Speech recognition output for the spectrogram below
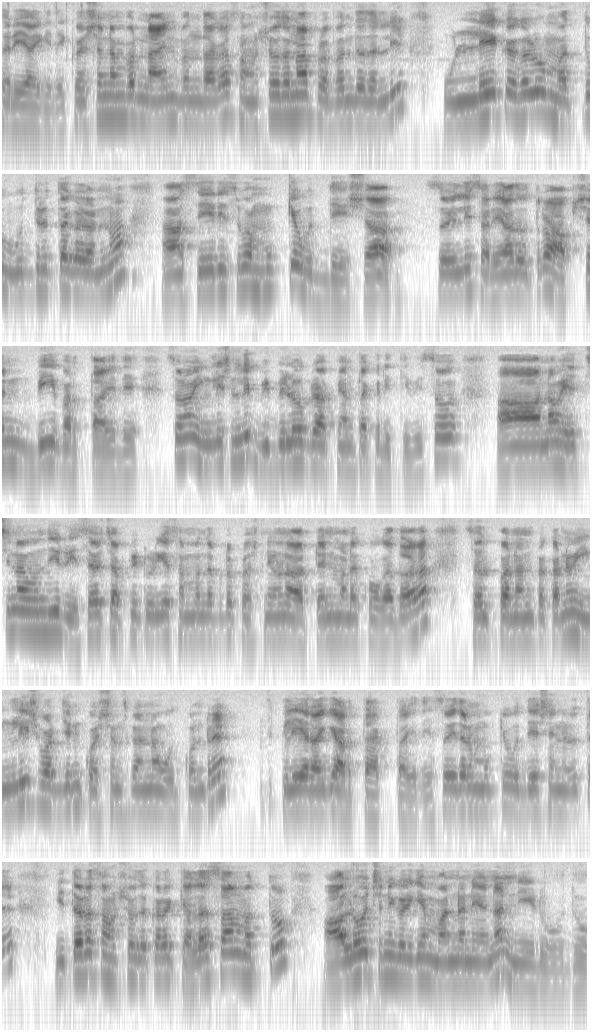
ಸರಿಯಾಗಿದೆ. ಕ್ವೆಶನ್ ನಂಬರ್ ನೈನ್ ಬಂದಾಗ ಸಂಶೋಧನಾ ಪ್ರಬಂಧದಲ್ಲಿ ಉಲ್ಲೇಖಗಳು ಮತ್ತು ಉದ್ಧೃತಗಳನ್ನು ಸೇರಿಸುವ ಮುಖ್ಯ ಉದ್ದೇಶ. ಸೊ ಇಲ್ಲಿ ಸರಿಯಾದ ಉತ್ತರ ಆಪ್ಷನ್ ಬಿ ಬರ್ತಾ ಇದೆ. ಸೊ ನಾವು ಇಂಗ್ಲೀಷ್ನಲ್ಲಿ ಬಿಬಿಲೋಗ್ರಾಫಿ ಅಂತ ಕರಿತೀವಿ. ಸೊ ನಾವು ಹೆಚ್ಚಿನ ಒಂದು ರಿಸರ್ಚ್ ಅಪ್ಟಿಟ್ಯೂಡ್ಗೆ ಸಂಬಂಧಪಟ್ಟ ಪ್ರಶ್ನೆಗಳನ್ನ ಅಟೆಂಡ್ ಮಾಡೋಕ್ಕೆ ಹೋಗೋದಾಗ ಸ್ವಲ್ಪ ನನ್ನ ಪ್ರಕಾರ ನೀವು ಇಂಗ್ಲೀಷ್ ವರ್ಜಿನ್ ಕ್ವಶನ್ಸ್ಗಳನ್ನ ಓದ್ಕೊಂಡ್ರೆ ಕ್ಲಿಯರ್ ಆಗಿ ಅರ್ಥ ಆಗ್ತಾ ಇದೆ. ಸೊ ಇದರ ಮುಖ್ಯ ಉದ್ದೇಶ ಏನಿರುತ್ತೆ? ಇತರ ಸಂಶೋಧಕರ ಕೆಲಸ ಮತ್ತು ಆಲೋಚನೆಗಳಿಗೆ ಮನ್ನಣೆಯನ್ನು ನೀಡುವುದು.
